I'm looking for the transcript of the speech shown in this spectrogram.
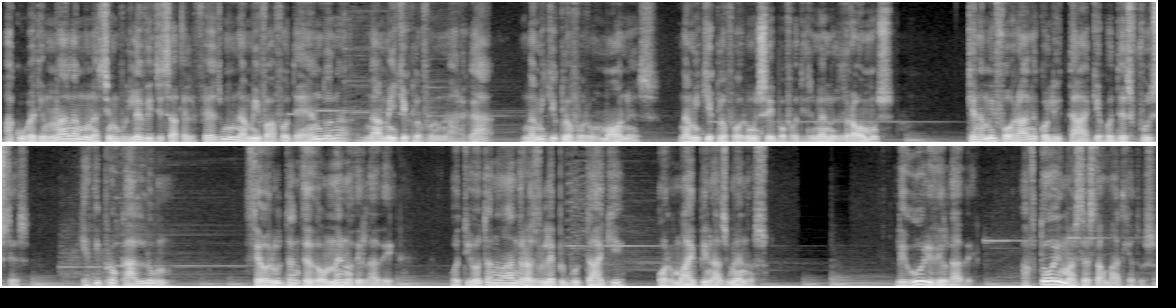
άκουγα τη μάνα μου να συμβουλεύει τις αδελφές μου να μην βαφονται έντονα, να μην κυκλοφορούν αργά, να μην κυκλοφορούν μόνες, να μην κυκλοφορούν σε υποφωτισμένους δρόμους και να μην φοράνε κολλητά και κοντές φούστες, γιατί προκαλούν. Θεωρούνταν δεδομένο δηλαδή ότι όταν ο άνδρας βλέπει μπουτάκι, ορμάει πεινασμένος. Λιγούρι δηλαδή. Αυτό είμαστε στα μάτια τους.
